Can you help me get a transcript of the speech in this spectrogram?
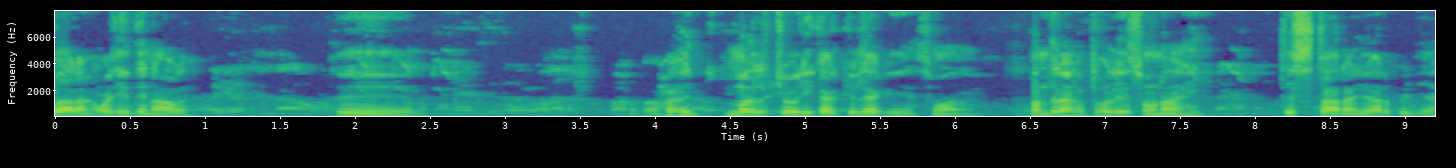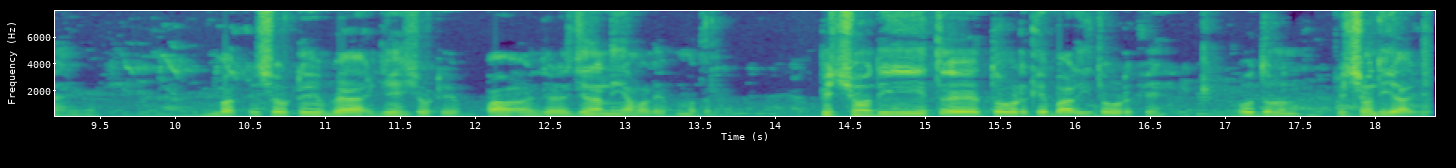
12 ਕੁ ਵਜੇ ਦੇ ਨਾਲ ਤੇ ਹ- ਮਤਲਬ ਚੋਰੀ ਕਰਕੇ ਲੈ ਗਏ ਸਮਾਨ। 15 ਕੁ ਤੋਲੇ ਸੋਨਾ ਸੀ ਤੇ 17000 ਰੁਪਈਆ ਸੀਗਾ। ਬਾਕੀ ਛੋਟੇ ਬੈਗ ਜਿਹੇ ਛੋਟੇ ਪਾ- ਜਿਹੜੇ ਜਨਾਨੀਆਂ ਵਾਲੇ ਮਤਲਬ। ਪਿੱਛੋਂ ਦੀ ਤ- ਤੋੜ ਕੇ ਬਾਰੀ ਤੋੜ ਕੇ ਉਧਰੋਂ ਪਿੱਛੋਂ ਦੀ ਆ ਗਏ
